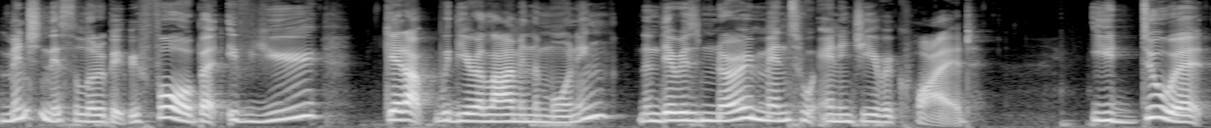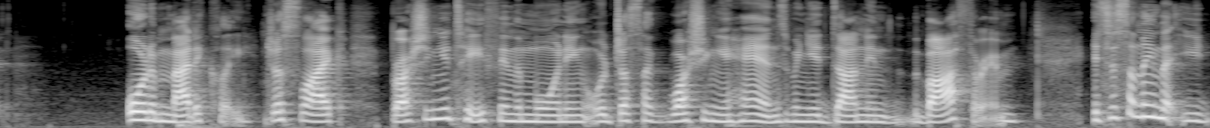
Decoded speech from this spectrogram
mentioned this a little bit before, but if you get up with your alarm in the morning, then there is no mental energy required. You do it automatically, just like brushing your teeth in the morning or just like washing your hands when you're done in the bathroom. It's just something that you,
